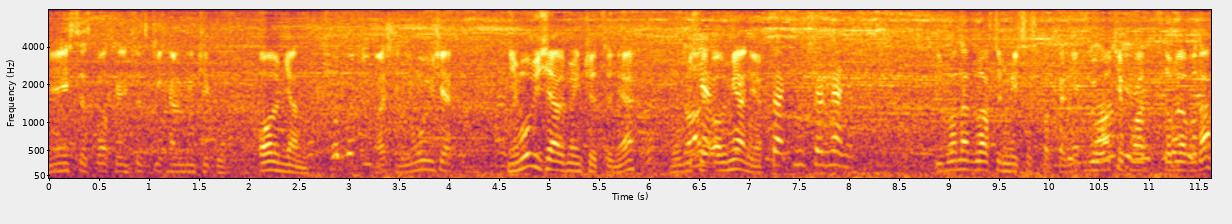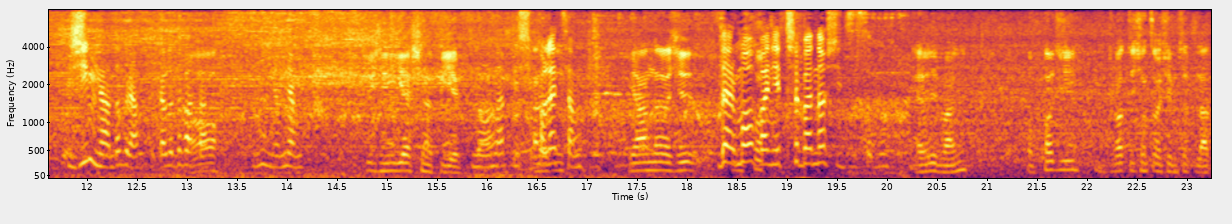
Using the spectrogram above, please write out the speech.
Miejsce spotkań wszystkich Armeńczyków. Ormian. Właśnie, nie mówi się, nie mówi się Armeńczycy, nie? Mówi się Nie. Ormianie. Tak, nie Ormianie. Iwona była w tym miejscu spotkań. Jak było ciepła, dobra woda? Zimna, dobra, taka lodowata. O, później ja się napiję. No napis, polecam. Ja na razie... Darmowa, nie trzeba nosić ze sobą. Erywań obchodzi 2800 lat.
